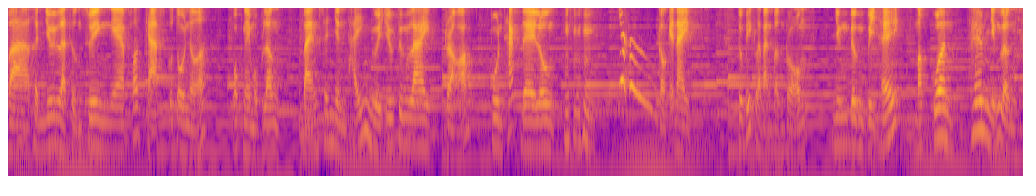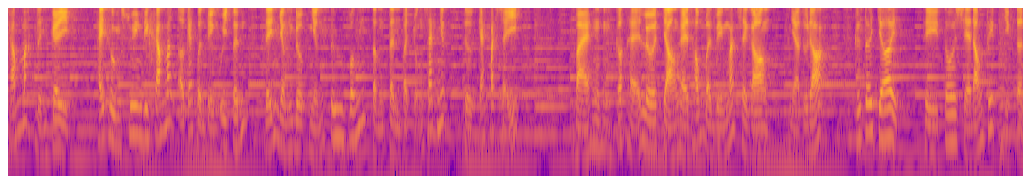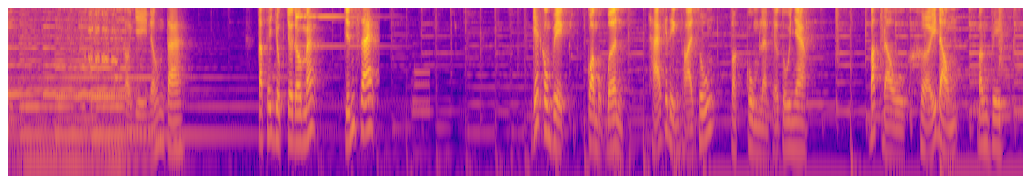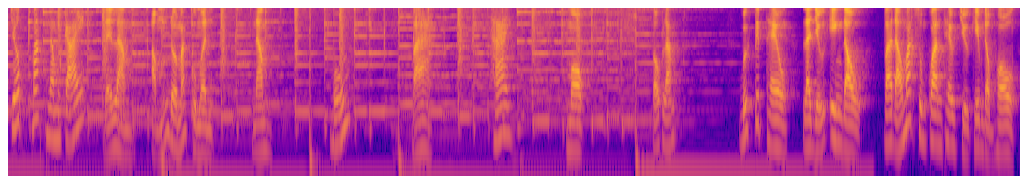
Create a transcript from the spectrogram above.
và hình như là thường xuyên nghe podcast của tôi nữa. Một ngày một lần bạn sẽ nhìn thấy người yêu tương lai rõ full HD luôn. Còn cái này tôi biết là bạn bận rộn nhưng đừng vì thế mà quên thêm những lần khám mắt định kỳ. Hãy thường xuyên đi khám mắt ở các bệnh viện uy tín để nhận được những tư vấn tận tình và chuẩn xác nhất từ các bác sĩ bạn có thể lựa chọn hệ thống bệnh viện mắt Sài Gòn, nhà tôi đó. Cứ tới chơi thì tôi sẽ đón tiếp nhiệt tình. Còn gì nữa không ta? Tập thể dục cho đôi mắt, chính xác. Ghét công việc, qua một bên, thả cái điện thoại xuống và cùng làm theo tôi nha. Bắt đầu khởi động bằng việc chớp mắt 5 cái để làm ẩm đôi mắt của mình. 5 4 3 2 1 Tốt lắm. Bước tiếp theo là giữ yên đầu và đảo mắt xung quanh theo chiều kim đồng hồ.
